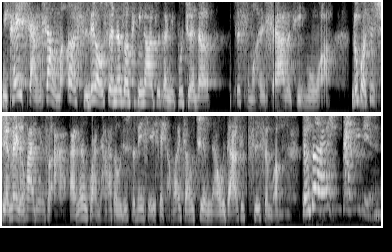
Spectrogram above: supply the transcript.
你可以想象，我们二十六岁那时候听到这个，你不觉得这什么很瞎的题目啊？如果是学妹的话，一定说啊，反正管他的，我就随便写一写，赶快交卷啊！我等下去吃什么，对不对？轻松一点。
